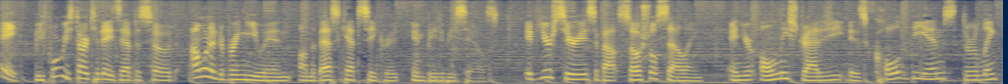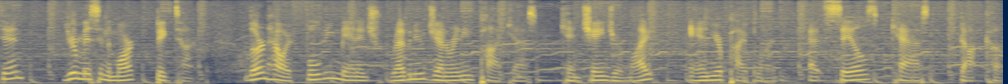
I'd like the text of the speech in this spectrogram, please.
Hey, before we start today's episode, I wanted to bring you in on the best kept secret in B2B sales. If you're serious about social selling and your only strategy is cold DMs through LinkedIn, you're missing the mark big time. Learn how a fully managed revenue generating podcast can change your life and your pipeline at salescast.co.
